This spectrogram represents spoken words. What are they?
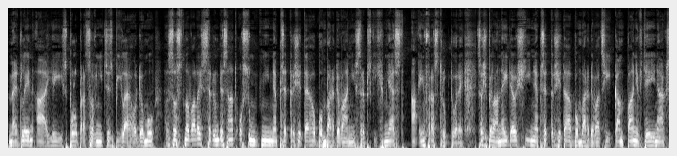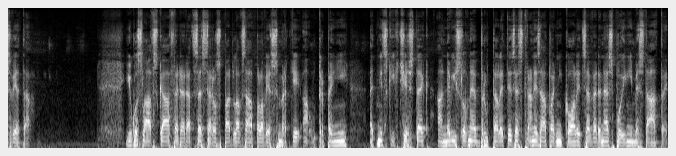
Medlin a její spolupracovníci z Bílého domu zosnovali 78 dní nepřetržitého bombardování srbských měst a infrastruktury, což byla nejdelší nepřetržitá bombardovací kampaň v dějinách světa. Jugoslávská federace se rozpadla v zápalavě smrti a utrpení, etnických čistek a nevýslovné brutality ze strany západní koalice vedené spojenými státy.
